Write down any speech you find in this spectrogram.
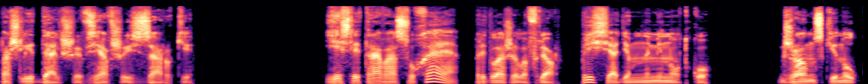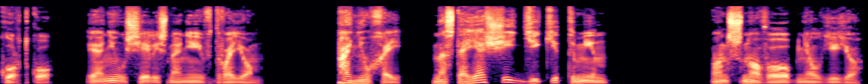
Пошли дальше, взявшись за руки. «Если трава сухая, — предложила Флёр, — присядем на минутку». Джон скинул куртку, и они уселись на ней вдвоем. «Понюхай! Настоящий дикий тмин!» Он снова обнял ее.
